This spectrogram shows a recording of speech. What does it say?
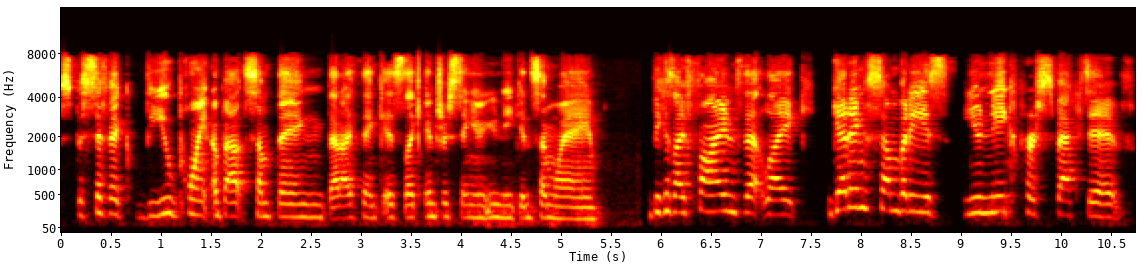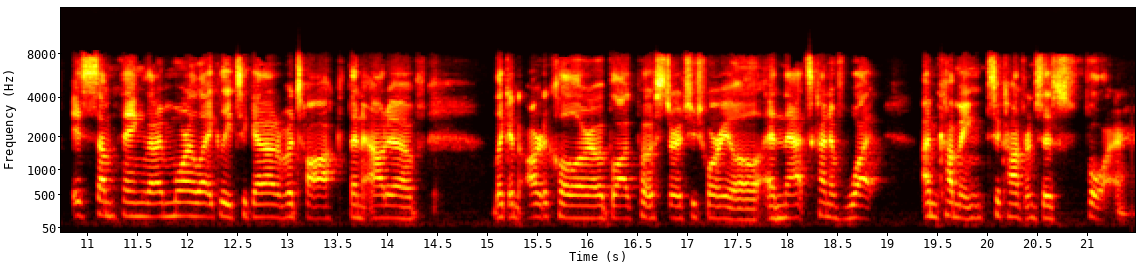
specific viewpoint about something that I think is like interesting or unique in some way. Because I find that like getting somebody's unique perspective is something that I'm more likely to get out of a talk than out of like an article or a blog post or a tutorial. And that's kind of what I'm coming to conferences for.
